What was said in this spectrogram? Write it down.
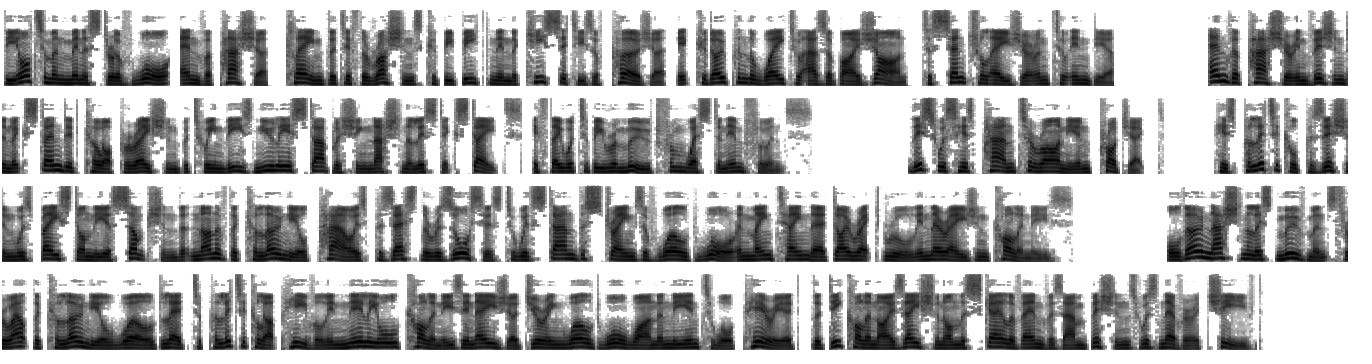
The Ottoman Minister of War, Enver Pasha, claimed that if the Russians could be beaten in the key cities of Persia, it could open the way to Azerbaijan, to Central Asia and to India. Enver Pasha envisioned an extended cooperation between these newly establishing nationalistic states, if they were to be removed from Western influence. This was his pan-Turanian project. His political position was based on the assumption that none of the colonial powers possessed the resources to withstand the strains of World War and maintain their direct rule in their Asian colonies. Although nationalist movements throughout the colonial world led to political upheaval in nearly all colonies in Asia during World War I and the interwar period, the decolonization on the scale of Enver's ambitions was never achieved.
